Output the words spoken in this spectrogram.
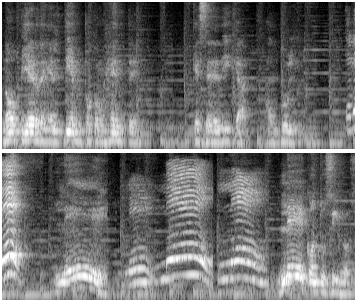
No pierden el tiempo con gente que se dedica al bullying. Tres. Lee, Lee. Lee. Lee. lee con tus hijos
